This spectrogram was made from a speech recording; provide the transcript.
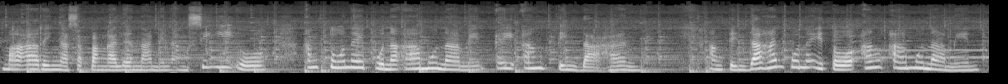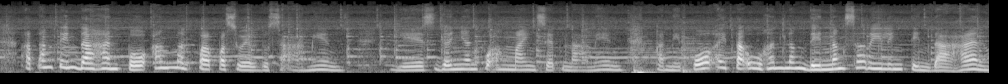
maaring nasa pangalan namin ang CEO, ang tunay po na amo namin ay ang tindahan. Ang tindahan po na ito ang amo namin at ang tindahan po ang magpapasweldo sa amin. Yes, ganyan po ang mindset namin. Kami po ay tauhan lang din ng sariling tindahan.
